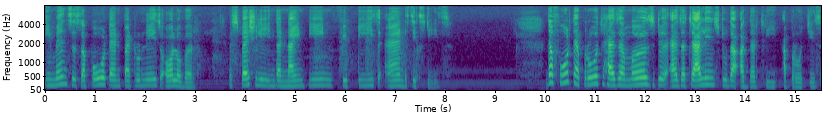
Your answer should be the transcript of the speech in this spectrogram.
immense support and patronage all over especially in the 1950s and 60s. The fourth approach has emerged as a challenge to the other three approaches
